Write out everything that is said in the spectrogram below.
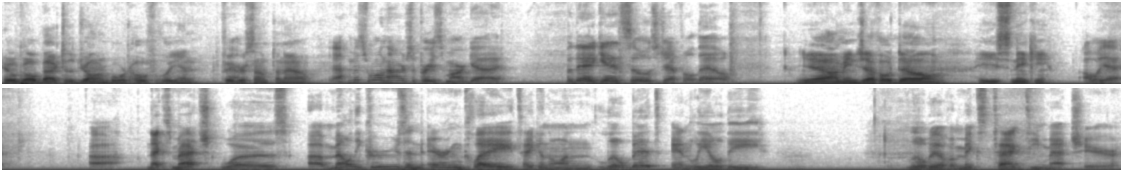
he'll go back to the drawing board hopefully and figure something out. Yeah, Mr. 100's a pretty smart guy. But then again, so is Jeff Odell. Yeah, I mean Jeff Odell, he's sneaky. Oh yeah. Uh, next match was uh, Melanie Cruz and Aaron Clay taking on Lil Bit and Leo D. A little bit of a mixed tag team match here.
